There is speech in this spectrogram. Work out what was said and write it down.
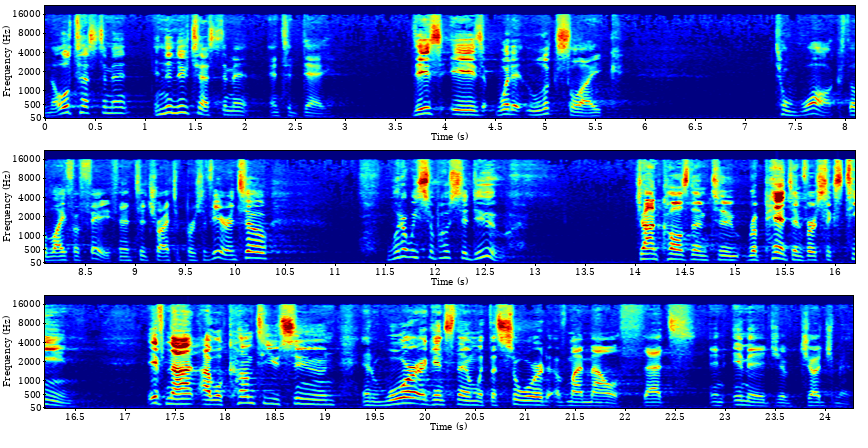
in the Old Testament, in the New Testament, and today. This is what it looks like to walk the life of faith and to try to persevere. And so, what are we supposed to do? John calls them to repent in verse 16. If not, I will come to you soon and war against them with the sword of my mouth. That's an image of judgment.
